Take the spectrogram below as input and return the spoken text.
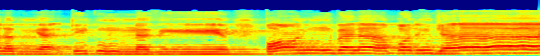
ألم يأتكم نذير؟ قالوا بلى قد جاءنا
